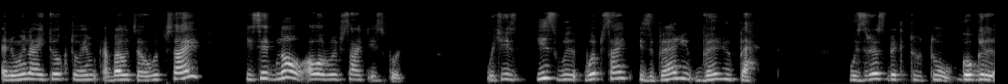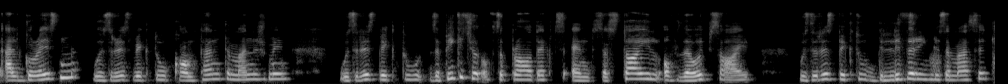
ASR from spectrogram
And when I talked to him about the website, he said, no, our website is good, which is his website is very, very bad. With respect to, to Google algorithm, with respect to content management, with respect to the picture of the products and the style of the website, with respect to delivering the message,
